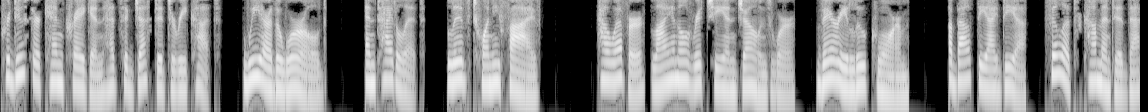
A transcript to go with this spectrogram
producer Ken Kragen had suggested to recut, "'We Are the World' and title it, "'Live 25'. However, Lionel Richie and Jones were "'very lukewarm' about the idea. Phillips commented that,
